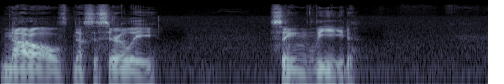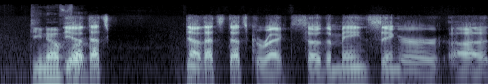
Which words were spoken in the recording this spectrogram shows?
not all necessarily singing lead. Do you know? If Yeah, that's no, that's that's correct. So the main singer uh,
